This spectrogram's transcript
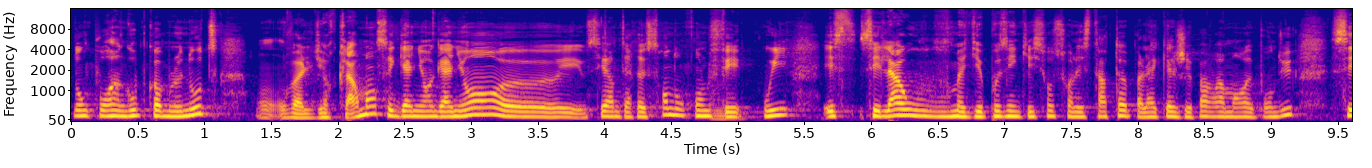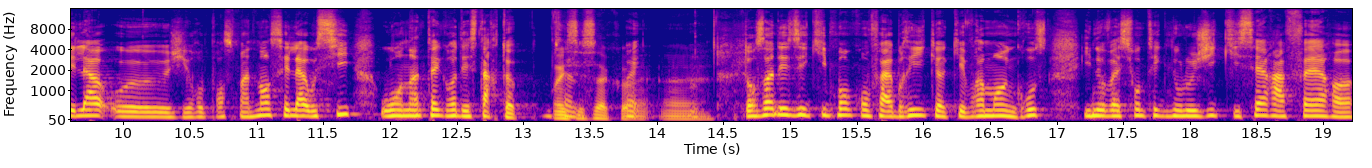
Donc, pour un groupe comme le nôtre, on, on va le dire clairement, c'est gagnant-gagnant euh, et c'est intéressant, donc on le fait. Oui, et c'est là où vous m'aviez posé une question sur les startups à laquelle j'ai pas vraiment répondu. C'est là, euh, j'y repense maintenant, c'est là aussi où on intègre des startups. Oui, c'est ça, quoi. ouais. Euh, dans un des équipements qu'on fabrique, qui est vraiment une grosse innovation technologique qui sert à faire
